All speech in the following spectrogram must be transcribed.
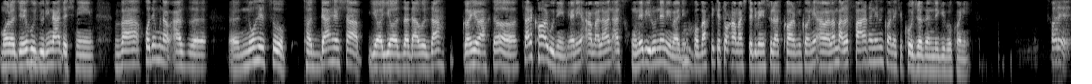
مراجعه حضوری نداشتیم. و خودمونم از نه صبح تا ده شب یا یازده دوازده گاهی وقتا سر کار بودیم. یعنی عملا از خونه بیرون نمیمدیم خب وقتی که تو همش داری به این صورت کار می‌کنی عملا برات فرقی نمی‌کنه که کجا زندگی بکنی. آره.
